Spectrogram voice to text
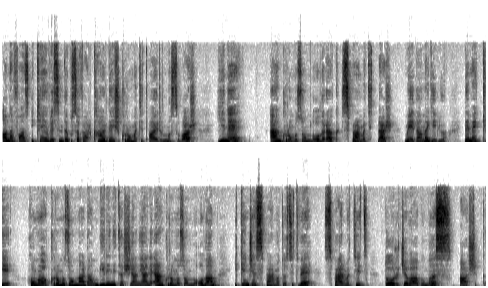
Anafaz 2 evresinde bu sefer kardeş kromatit ayrılması var. Yine en kromozomlu olarak spermatitler meydana geliyor. Demek ki homolog kromozomlardan birini taşıyan yani en kromozomlu olan ikinci spermatosit ve spermatit doğru cevabımız A şıkkı.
